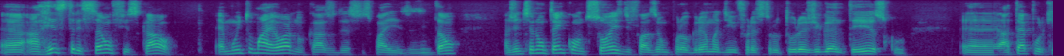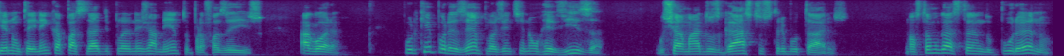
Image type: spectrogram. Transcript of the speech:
a restrição fiscal é muito maior no caso desses países. Então, a gente não tem condições de fazer um programa de infraestrutura gigantesco, é, até porque não tem nem capacidade de planejamento para fazer isso. Agora, por que, por exemplo, a gente não revisa os chamados gastos tributários? Nós estamos gastando por ano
